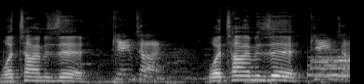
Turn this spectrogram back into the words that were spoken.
What time is it? Game time. What time is it? Game time.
